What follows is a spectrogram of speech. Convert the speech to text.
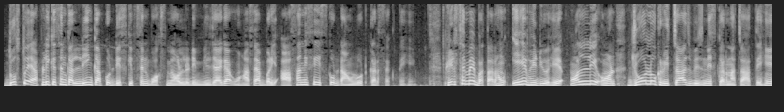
दोस्तों एप्लीकेशन का लिंक आपको डिस्क्रिप्शन बॉक्स में ऑलरेडी मिल जाएगा। वहाँ से आप बड़ी आसानी से इसको डाउनलोड कर सकते हैं। फिर से मैं बता रहा हूँ, ये वीडियो है ओनली ऑन on जो लोग रिचार्ज बिज़नेस करना चाहते हैं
